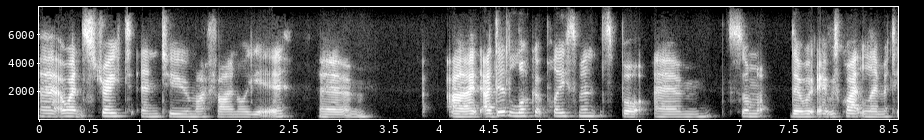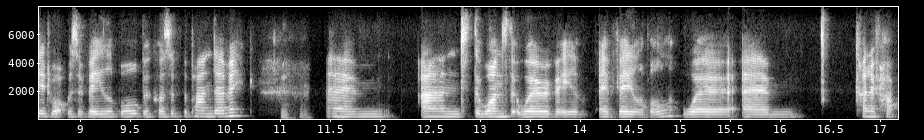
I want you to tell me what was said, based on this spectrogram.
Uh, I went straight into my final year. Um, I, I did look at placements, but um, some there were it was quite limited what was available because of the pandemic. Mm-hmm. Um, and the ones that were avail- available were um, kind of ha-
